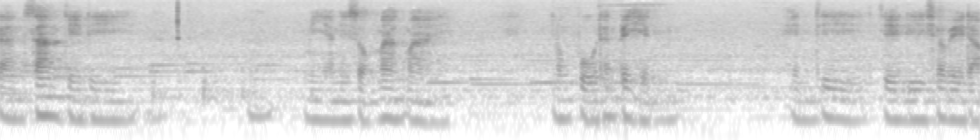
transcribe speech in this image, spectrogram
การสร้างเจดีย์มีอานิสงส์มากมาย หลวงปู่ท่านไปเห็น เห็นที่เจดีย์ชเวดา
